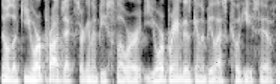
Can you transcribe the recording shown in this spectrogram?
no, look, your projects are going to be slower. Your brand is going to be less cohesive.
